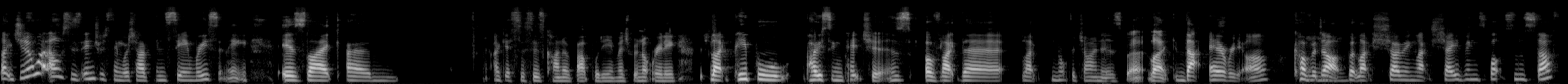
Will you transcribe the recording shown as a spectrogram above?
like do you know what else is interesting which i've been seeing recently is like um i guess this is kind of about body image but not really like people posting pictures of like their like not vaginas but like that area covered up Mm. but like showing like shaving spots and stuff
